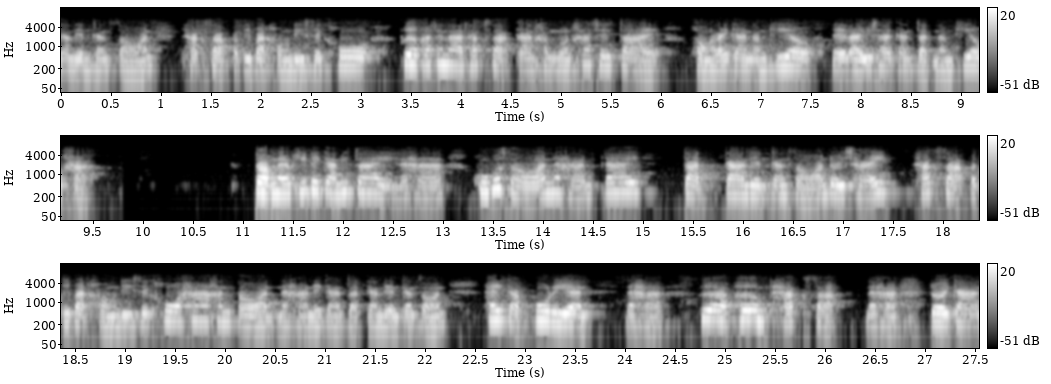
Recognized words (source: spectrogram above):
การเรียนการสอน ทักษะปฏิบัติของ d e c e c o เพื่อพัฒนาทักษะการคำนวณค่าใช้จ่ายของรายการนำเที่ยว ในรายวิชาการจัดนำเที่ยวค่ะกรอบแนวคิดในการวิจัยนะคะ ครูผู้สอนนะคะได้จัดการเรียนการสอนโดยใช้ ทักษะปฏิบัติของ d e c e c o 5 ขั้นตอนนะคะในการจัดการเรียนการสอนให้กับผู้เรียนนะคะเพื่อเพิ่มทักษะนะคะโดยการ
